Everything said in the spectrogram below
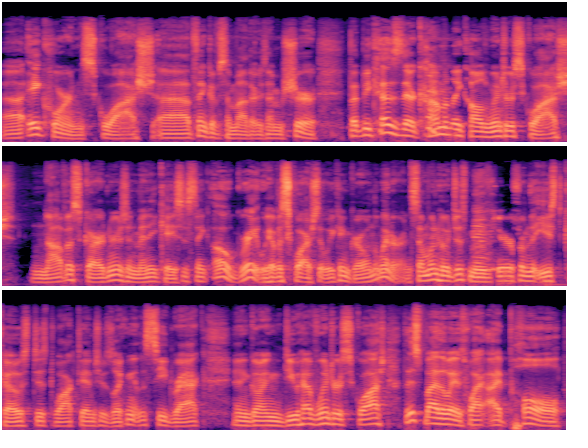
uh, acorn squash. Uh, think of some others, I'm sure. But because they're commonly called winter squash, novice gardeners in many cases think, oh, great, we have a squash that we can grow in the winter. And someone who just moved mm-hmm. here from the East Coast just walked in, she was looking at the seed rack and going, do you have winter squash? This, by the way, is why I pull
